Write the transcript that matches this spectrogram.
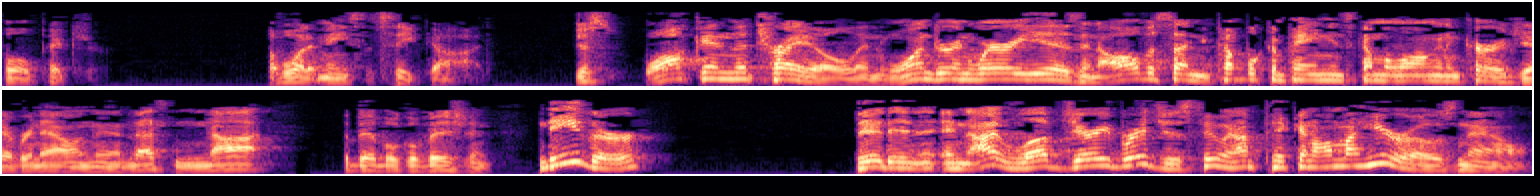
full picture of what it means to seek God. Just walking the trail and wondering where he is, and all of a sudden a couple companions come along and encourage you every now and then. That's not the biblical vision. Neither did, and I love Jerry Bridges too, and I'm picking on my heroes now.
